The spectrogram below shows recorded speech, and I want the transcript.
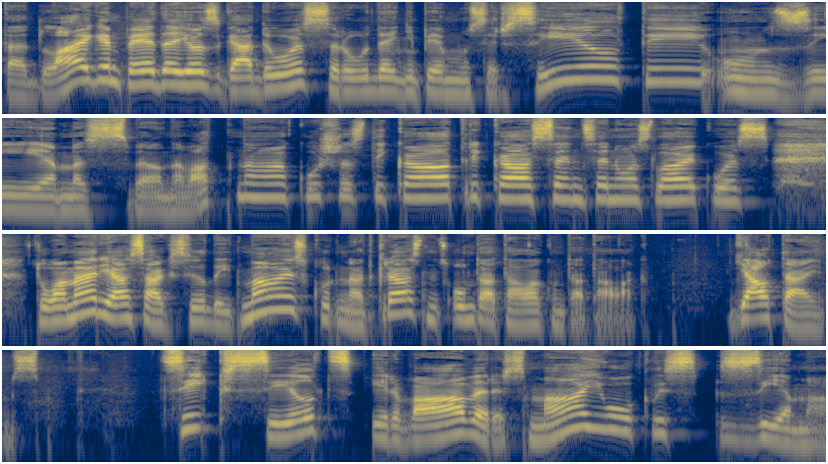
tad, lai gan pēdējos gados rudeņi pie mums ir silti, un ziemas vēl nav atnākušas tik ātri kā senos laikos, tomēr jāsāk sildīt mājas, kurināt krāsnes un tā tālāk. Un tā tālāk. Jautājums. Cik silts ir vāveres mājoklis ziemā?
